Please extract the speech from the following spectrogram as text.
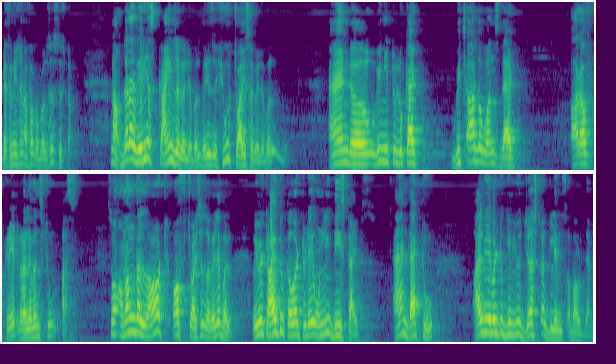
definition of a propulsive system. Now, there are various kinds available, there is a huge choice available and uh, we need to look at which are the ones that are of great relevance to us. So, among the lot of choices available, we will try to cover today only these types and that too I will be able to give you just a glimpse about them.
